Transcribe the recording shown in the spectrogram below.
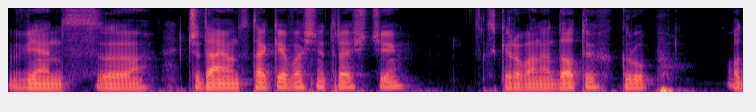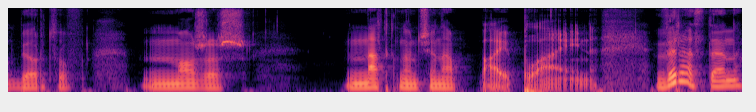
Więc e, czytając takie właśnie treści skierowane do tych grup odbiorców, możesz natknąć się na pipeline. Wyraz ten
